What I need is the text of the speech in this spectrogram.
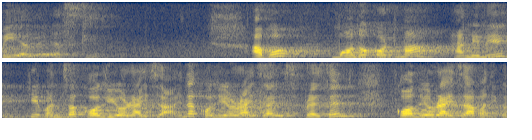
बिएलएएसटी अब मोनोकटमा हामीले के भन्छ? कलियोराइजा होइन? कलियोराइजा इज प्रेजेन्ट कलियोराइजा भनेको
